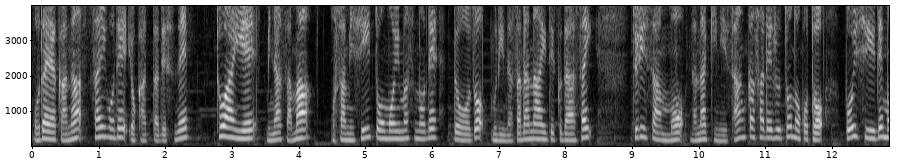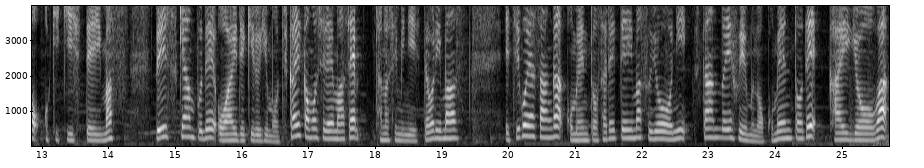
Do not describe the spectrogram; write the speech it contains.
穏やかな最後でよかったですね。とはいえ皆様お寂しいと思いますのでどうぞ無理なさらないでください。樹里さんも7期に参加されるとのことボイシーでもお聞きしています。ベースキャンプでお会いできる日も近いかもしれません。楽しみにしております。越後屋さんがコメントされていますようにスタンド FM のコメントで開業は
